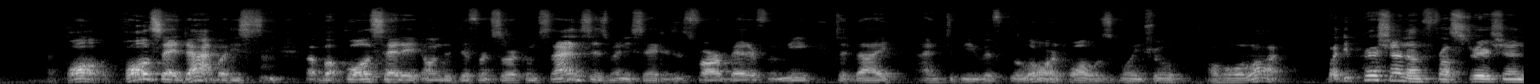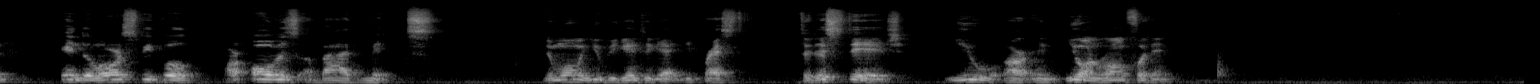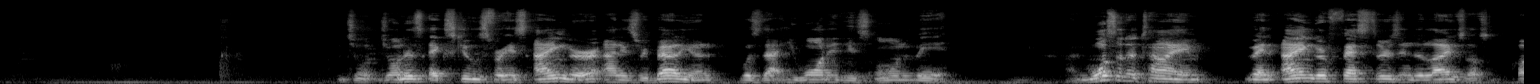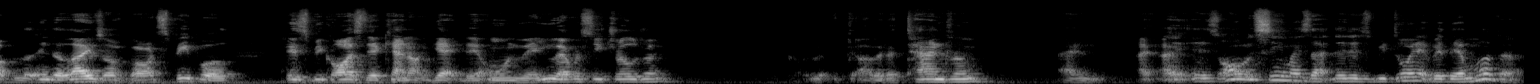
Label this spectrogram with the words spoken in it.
Paul Paul said that, but he's but Paul said it under different circumstances when he said it is far better for me to die and to be with the Lord. Paul was going through a whole lot. But depression and frustration in the Lord's people are always a bad mix. The moment you begin to get depressed to this stage, you are in you're on wrong footing. Jonah's excuse for his anger and his rebellion was that he wanted his own way. And most of the time, when anger festers in the lives of, in the lives of God's people, is because they cannot get their own way. You ever see children with a tantrum, and I, I, it's always seems as that they just be doing it with their mother.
